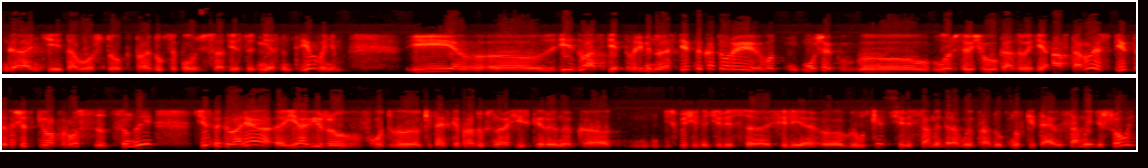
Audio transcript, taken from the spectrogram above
гарантии того, что продукция полностью соответствует местным требованиям. И э, здесь два аспекта. Временной аспект, на который вот, Мушек э, Лорисович вы указываете, а второй аспект это все-таки вопрос цены. Честно говоря, я вижу вход э, китайской продукции на российский рынок э, исключительно через э, филе э, грудки, через самый дорогой продукт. Но в Китае он самый дешевый,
